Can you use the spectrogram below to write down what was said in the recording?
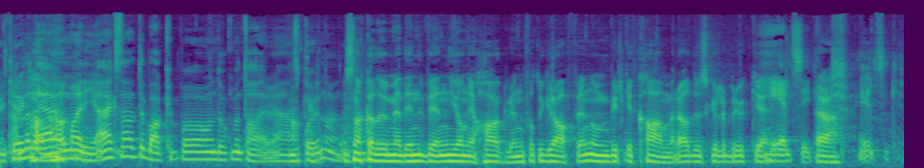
Ikke ja men det er. Maria, ikke sant? Tilbake på dokumentarsporet nå. Snakka du med din venn Jonny Haglund, fotografen, om hvilket kamera du skulle bruke? Helt sikkert. Helt sikkert.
